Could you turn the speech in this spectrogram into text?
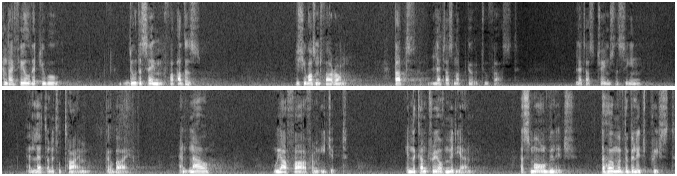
and I feel that you will do the same for others. She wasn't far wrong. But let us not go too fast. Let us change the scene and let a little time go by. And now we are far from Egypt. In the country of Midian, a small village, the home of the village priest,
